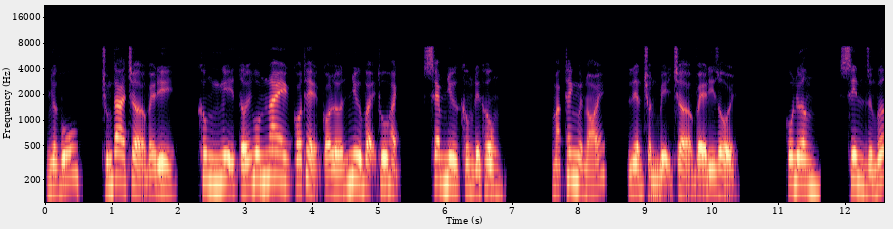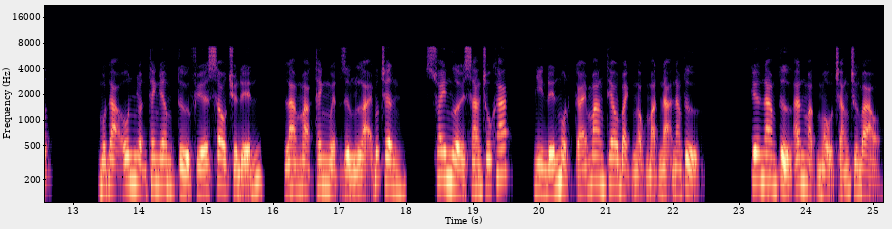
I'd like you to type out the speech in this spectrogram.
nhược vũ, chúng ta trở về đi, không nghĩ tới hôm nay có thể có lớn như vậy thu hoạch, xem như không đến không. Mạc Thanh Nguyệt nói, liền chuẩn bị trở về đi rồi. Cô nương, xin dừng bước. Một đạo ôn nhuận thanh âm từ phía sau truyền đến, làm Mạc Thanh Nguyệt dừng lại bước chân, xoay người sang chỗ khác, nhìn đến một cái mang theo bạch ngọc mặt nạ nam tử. Kia nam tử ăn mặc màu trắng trường bào,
